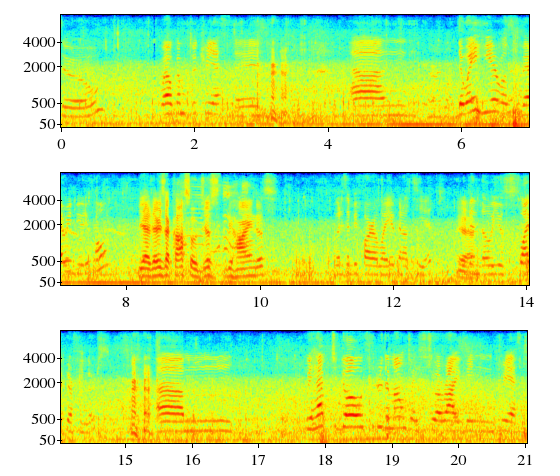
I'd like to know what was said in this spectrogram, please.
So, welcome to Trieste. um, the way here was very beautiful, Yeah, there is a castle just behind us. but it's a bit far away, you cannot see it, Yeah. even though you swipe your fingers. Um, we have to go through the mountains to arrive in Trieste,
